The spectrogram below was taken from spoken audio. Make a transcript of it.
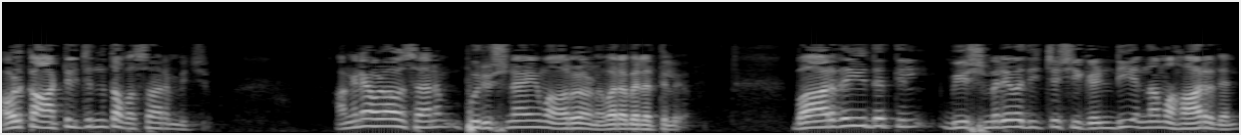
അവൾ കാട്ടിൽ ചെന്ന് തപസ് ആരംഭിച്ചു. അങ്ങനെ അവൾ അവസാനം പുരുഷനായി മാറുകയാണ് വരബലത്തിൽ. ഭാരതയുദ്ധത്തിൽ ഭീഷ്മരെ വധിച്ച ശിഖണ്ഡി എന്ന മഹാരഥൻ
